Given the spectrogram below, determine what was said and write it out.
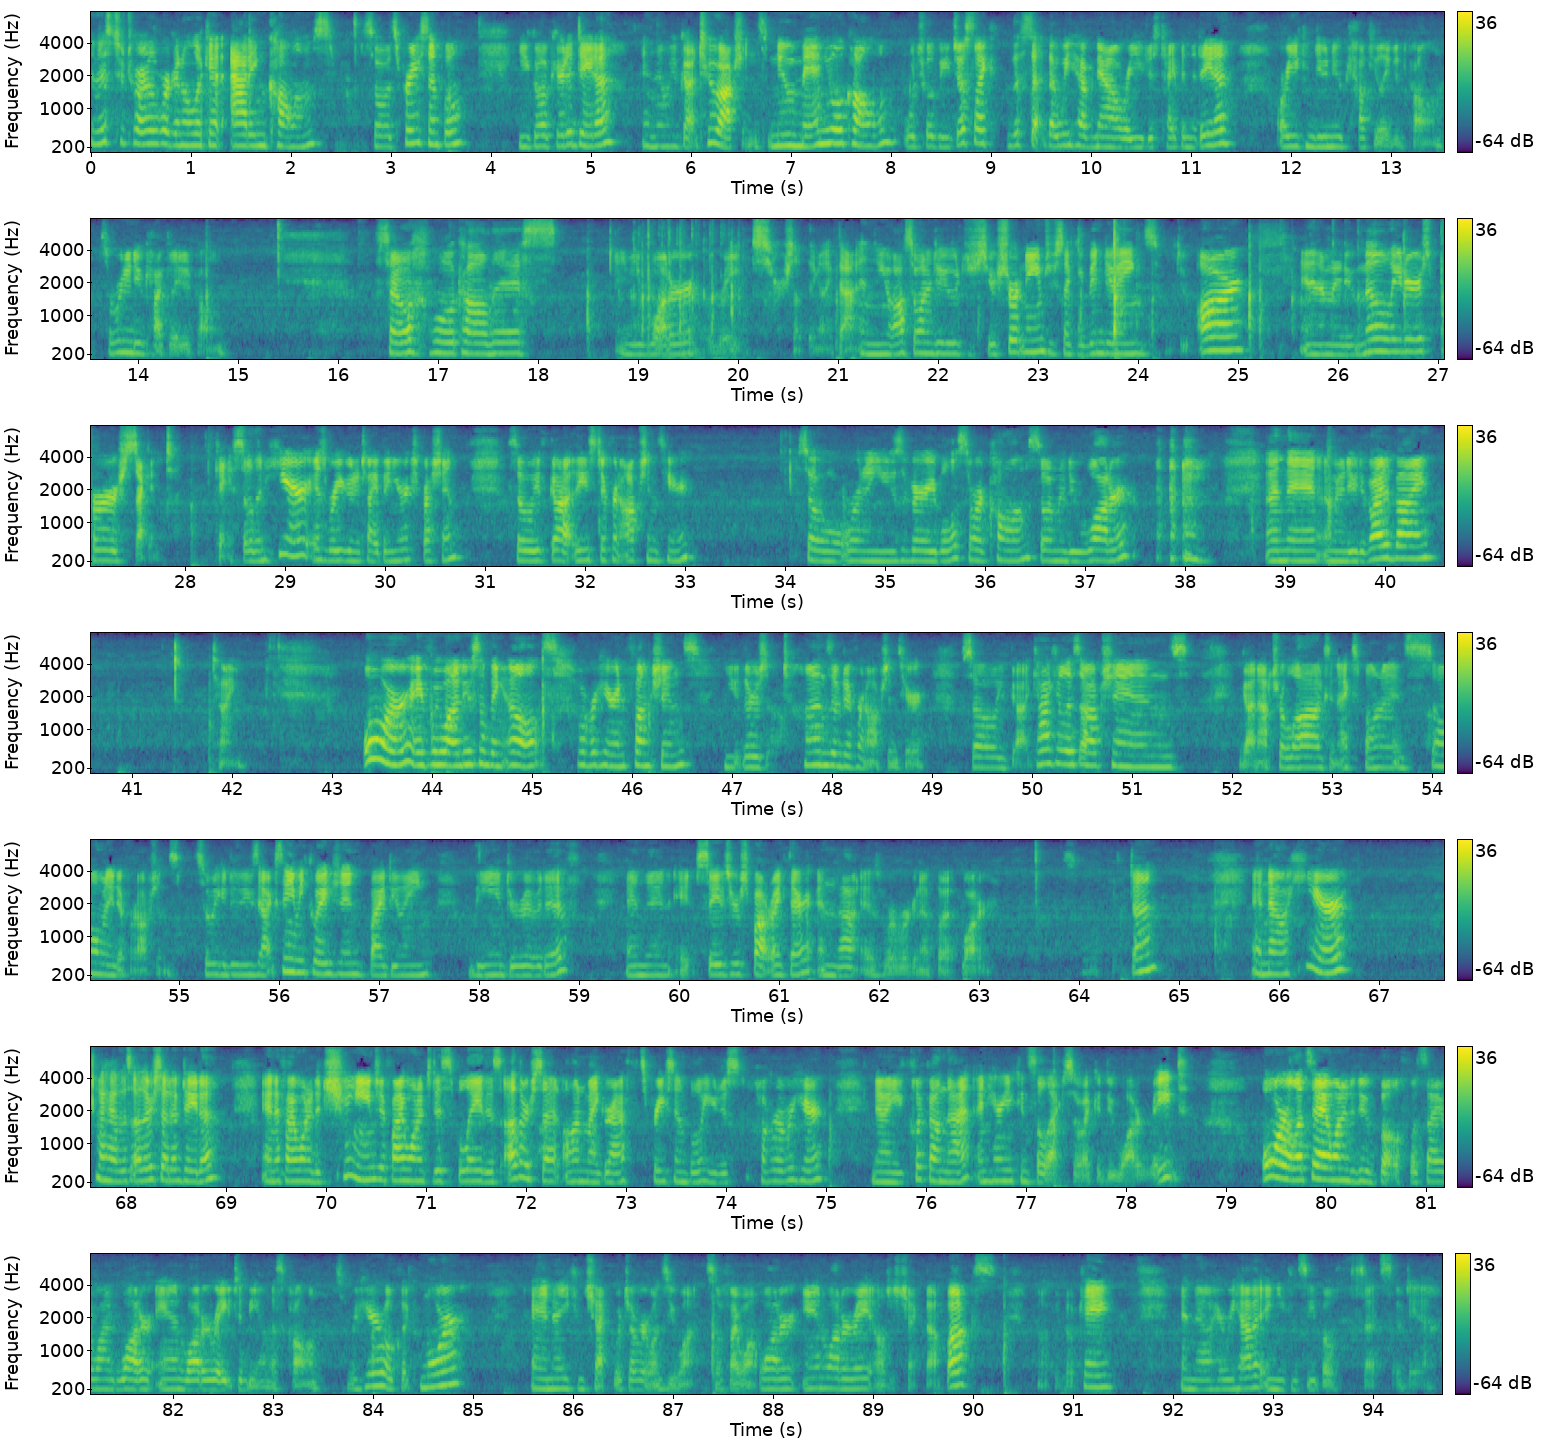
In this tutorial we're going to look at adding columns. So it's pretty simple. You go up here to data and then we've got two options. New manual column which will be just like the set that we have now where you just type in the data or you can do new calculated column. So we're going to do calculated column. So we'll call this maybe water rate or something like that. And you also want to do just your short name just like you've been doing. So we'll do R and I'm going to do milliliters per second. Okay, so then here is where you're going to type in your expression. So we've got these different options here. So we're going to use variables, so our columns. So I'm going to do water, and then I'm going to do divided by time. Or if we want to do something else, over here in functions, you, there's tons of different options here. So you've got calculus options, you've got natural logs and exponents, so many different options. So we can do the exact same equation by doing the derivative and then it saves your spot right there and that is where we're going to put water. So done. And now here I have this other set of data and if I wanted to change, if I wanted to display this other set on my graph, it's pretty simple. You just hover over here. Now you click on that and here you can select. So I could do water rate or let's say I wanted to do both. Let's say I wanted water and water rate to be on this column. So over here we'll click more and now you can check whichever ones you want. So if I want water and water rate, I'll just check that box. I'll click OK. And now here we have it, and you can see both sets of data.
